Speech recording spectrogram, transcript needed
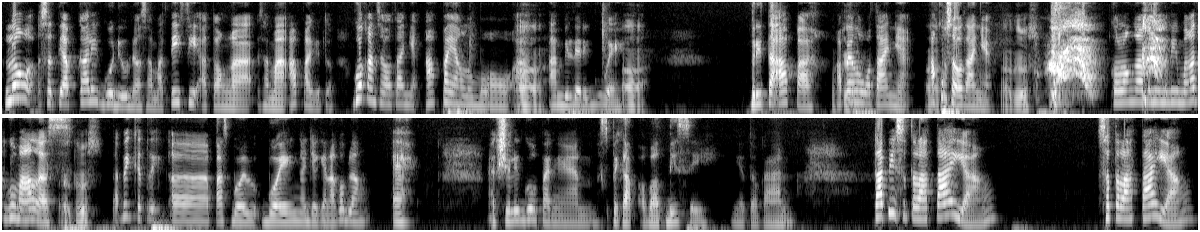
lo setiap kali gue diundang sama TV atau enggak sama apa gitu gue akan selalu tanya apa yang lo mau uh, ambil dari gue Ah, berita apa apa Oke. yang lo mau tanya Ah. aku selalu tanya nah, terus? kalau nggak penting-penting banget gue males Nah, terus? tapi ketik, eh, pas boy boy ngajakin aku bilang eh actually gue pengen speak up about this sih gitu kan tapi setelah tayang setelah tayang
